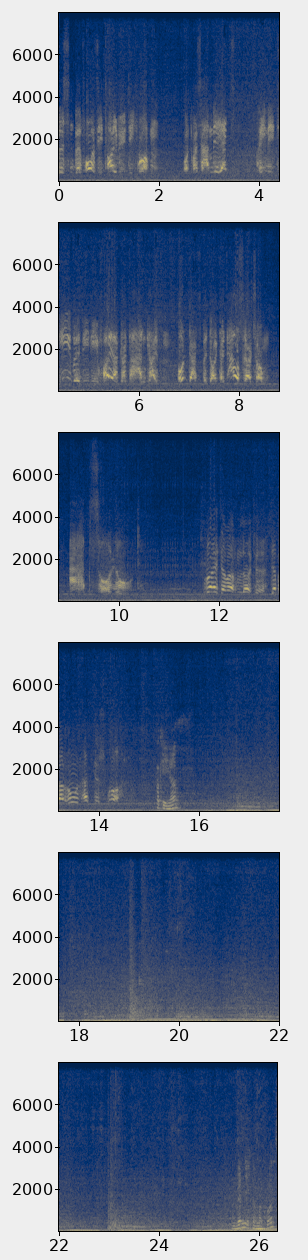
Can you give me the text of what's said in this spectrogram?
müssen, bevor sie tollwütig wurden. Und was haben wir jetzt? Primitive, die die Feuergötter angreifen. Und das bedeutet Auslöschung. Absolut. Weitermachen, Der Baron hat gesprochen. Okay, ja. Dann wende ich noch mal kurz.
